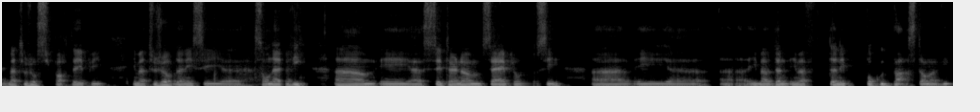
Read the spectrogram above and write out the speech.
il m'a toujours supporté, puis il m'a toujours donné son avis. et c'est un homme simple aussi. et il m'a donné, donné, beaucoup de passes dans ma vie.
